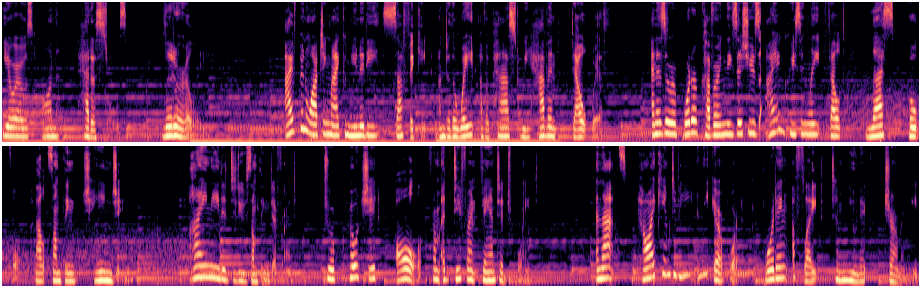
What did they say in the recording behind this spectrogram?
heroes on pedestals, literally. I've been watching my community suffocate under the weight of a past we haven't dealt with. And as a reporter covering these issues, I increasingly felt less hopeful about something changing. I needed to do something different, to approach it all from a different vantage point. And that's how I came to be in the airport boarding a flight to Munich, Germany,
